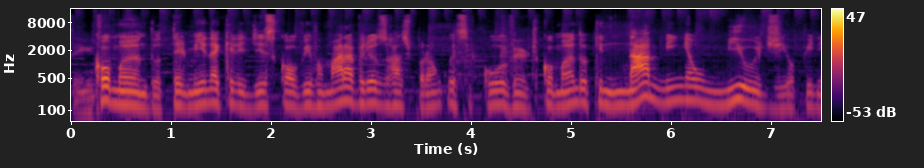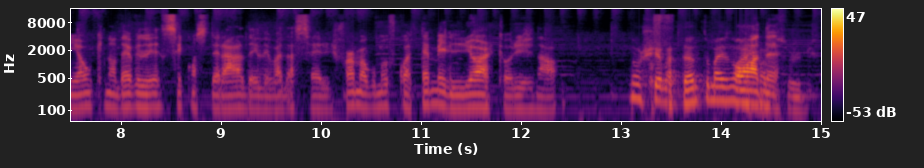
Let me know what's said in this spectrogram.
Sim. Comando termina aquele disco ao vivo maravilhoso do Rasporão com esse cover de Comando que, na minha humilde opinião, que não deve ser considerada e levada a sério de forma alguma, ficou até melhor que a original. Não chega tanto, mas não Foda. acho um absurdo.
